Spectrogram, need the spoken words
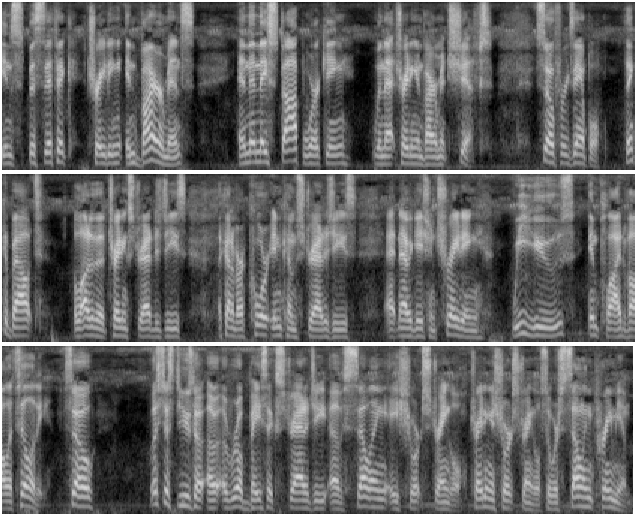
in specific trading environments and then they stop working when that trading environment shifts. So for example, think about a lot of the trading strategies, uh, kind of our core income strategies at navigation trading, we use implied volatility. So let's just use a, a, real basic strategy of selling a short strangle, trading a short strangle. So we're selling premium.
